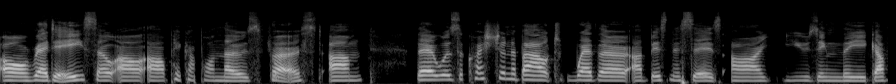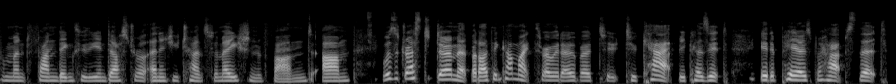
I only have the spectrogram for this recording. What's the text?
already so I'll I'll pick up on those first. Um, there was a question about whether our businesses are using the government funding through the Industrial Energy Transformation Fund. Um, it was addressed to Dermot, but I think I might throw it over to to Kat because it it appears perhaps that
